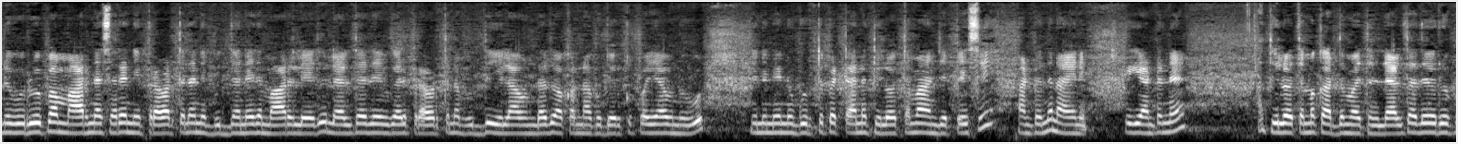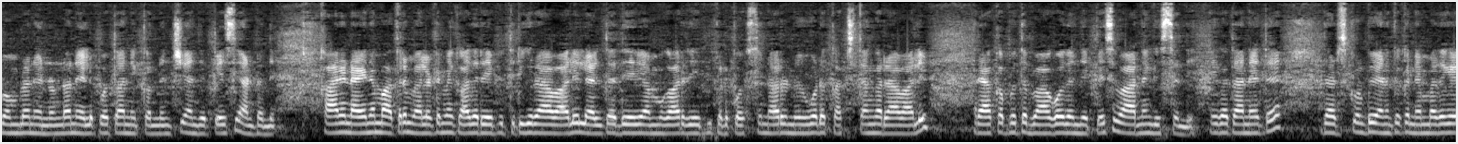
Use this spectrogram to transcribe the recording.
నువ్వు రూపం మారినా సరే నీ ప్రవర్తన నీ బుద్ధి అనేది మారలేదు. లలితాదేవి గారి ప్రవర్తన బుద్ధి ఇలా ఉండదు. అక్కడ నాకు దొరికిపోయావు నువ్వు. నిన్ను నిన్ను గుర్తుపెట్టాను తిలోత్తమ అని చెప్పేసి అంటుంది నాయని. ఇక వెంటనే తిలోత్తమకు అర్థమవుతుంది. లలితాదేవి రూపంలో నేనున్నాను వెళ్ళిపోతాను ఇక్కడి నుంచి అని చెప్పేసి అంటుంది. కానీ నాయన మాత్రం వెళ్ళటమే కాదు రేపు తిరిగి రావాలి. లలితాదేవి అమ్మగారు రేపు ఇక్కడికి వస్తున్నారు. నువ్వు కూడా ఖచ్చితంగా రావాలి. రాకపోతే బాగోదని చెప్పేసి వార్నింగ్ ఇస్తుంది. ఇక తనైతే దడుచుకుంటూ వెనకకి నెమ్మదిగా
